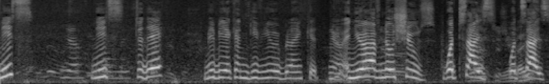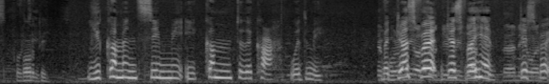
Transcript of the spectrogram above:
nice? Nice today? Maybe I can give you a blanket. You know, and you have no shoes. What size? What size? 40. You come and see me. You come to the car with me. But just for, just for him. Just for,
